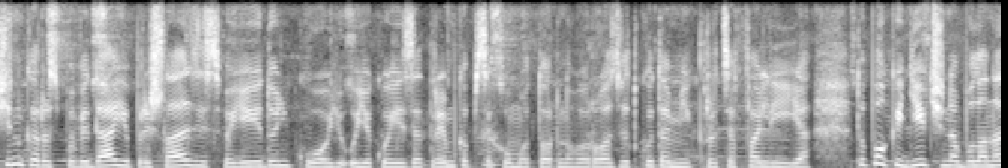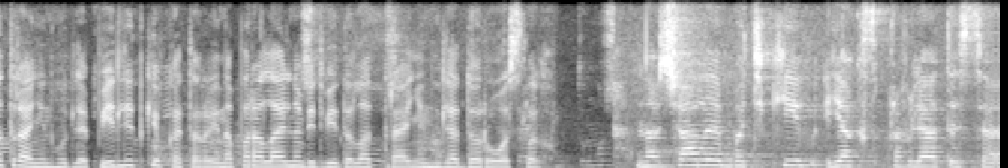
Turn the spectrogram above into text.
Жінка розповідає, прийшла зі своєю донькою, у якої затримка психомоторного розвитку та мікроцефалія. То поки дівчина була на тренінгу для підлітків, Катерина паралельно відвідала тренінг для дорослих. Навчали батьків, як справлятися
